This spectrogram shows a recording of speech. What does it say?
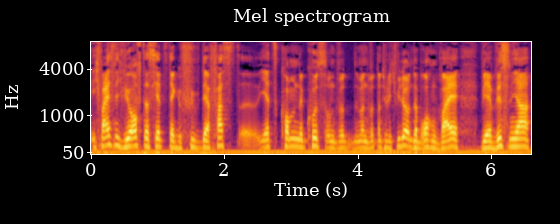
ich weiß nicht, wie oft das jetzt der Gefühl, der fast äh, jetzt kommende Kuss und wird, man wird natürlich wieder unterbrochen, weil wir wissen ja,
